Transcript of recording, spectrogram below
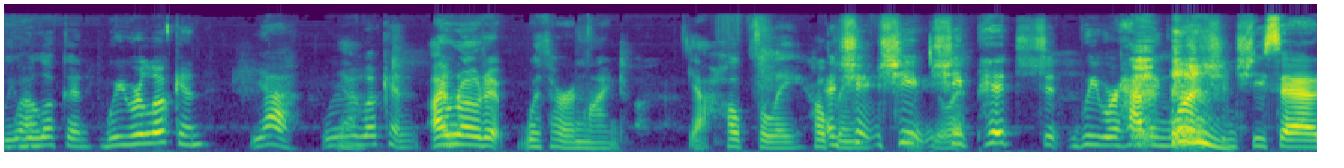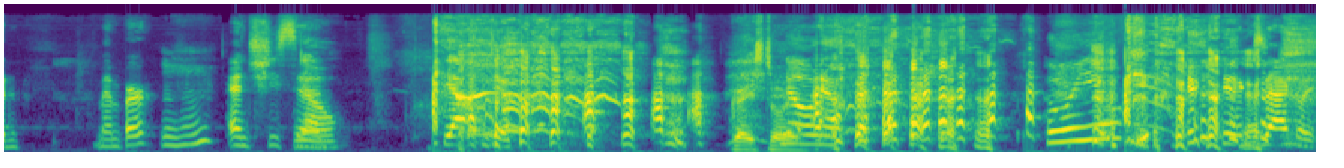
we were looking. We were looking. Yeah, we Yeah. were looking. I And- wrote it with her in mind. Yeah, hopefully, hoping. and she she do she it. pitched it. We were having lunch, and she said, "Remember?" Mm-hmm. And she said, No. Yeah, I Great story. No, no. Who are you? exactly.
